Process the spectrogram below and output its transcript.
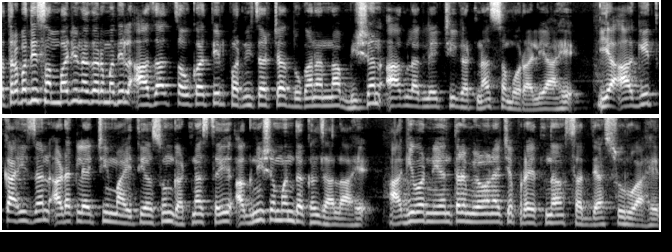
छत्रपती संभाजीनगरमधील आझाद चौकातील फर्निचरच्या दुकानांना भीषण आग लागल्याची घटना समोर आली आहे. या आगीत काही जण अडकल्याची माहिती असून घटनास्थळी अग्निशमन दखल झाला आहे. आगीवर नियंत्रण मिळवण्याचे प्रयत्न सध्या सुरू आहेत.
